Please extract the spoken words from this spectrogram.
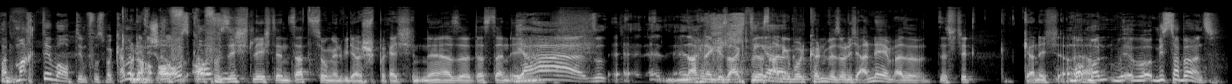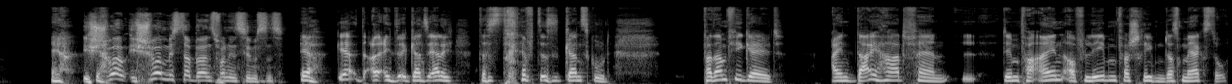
was macht der überhaupt im Fußball? Kann man doch off offensichtlich den Satzungen widersprechen, ne? Also, dass dann eben, ja, so, äh, äh, nachher gesagt wird, das Angebot können wir so nicht annehmen. Also, das steht gar nicht. Äh, Mr. Burns. Ja. Ich ja. schwöre, ich schwör Mr. Burns von den Simpsons. Ja, ja, äh, ganz ehrlich, das trifft es ganz gut. Verdammt viel Geld. Ein Die Hard Fan, dem Verein auf Leben verschrieben, das merkst du.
